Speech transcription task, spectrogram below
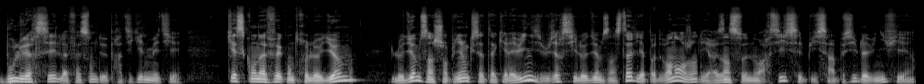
bouleversé la façon de pratiquer le métier. Qu'est-ce qu'on a fait contre l'odium? L'odium, c'est un champignon qui s'attaque à la vigne. Je veux dire, si l'odium s'installe, il n'y a pas de vendange. hein. Les raisins se noircissent et puis c'est impossible à vinifier. hein.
